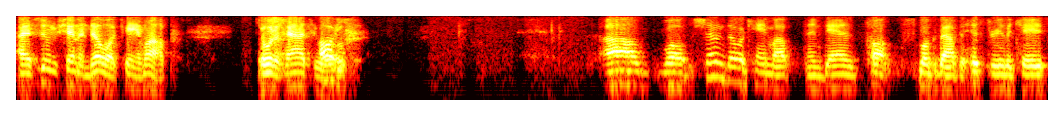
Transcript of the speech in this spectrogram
I assume Shenandoah came up. It would have had to. Oh, have. Uh, well, Shenandoah came up, and Dan talk, spoke about the history of the case,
